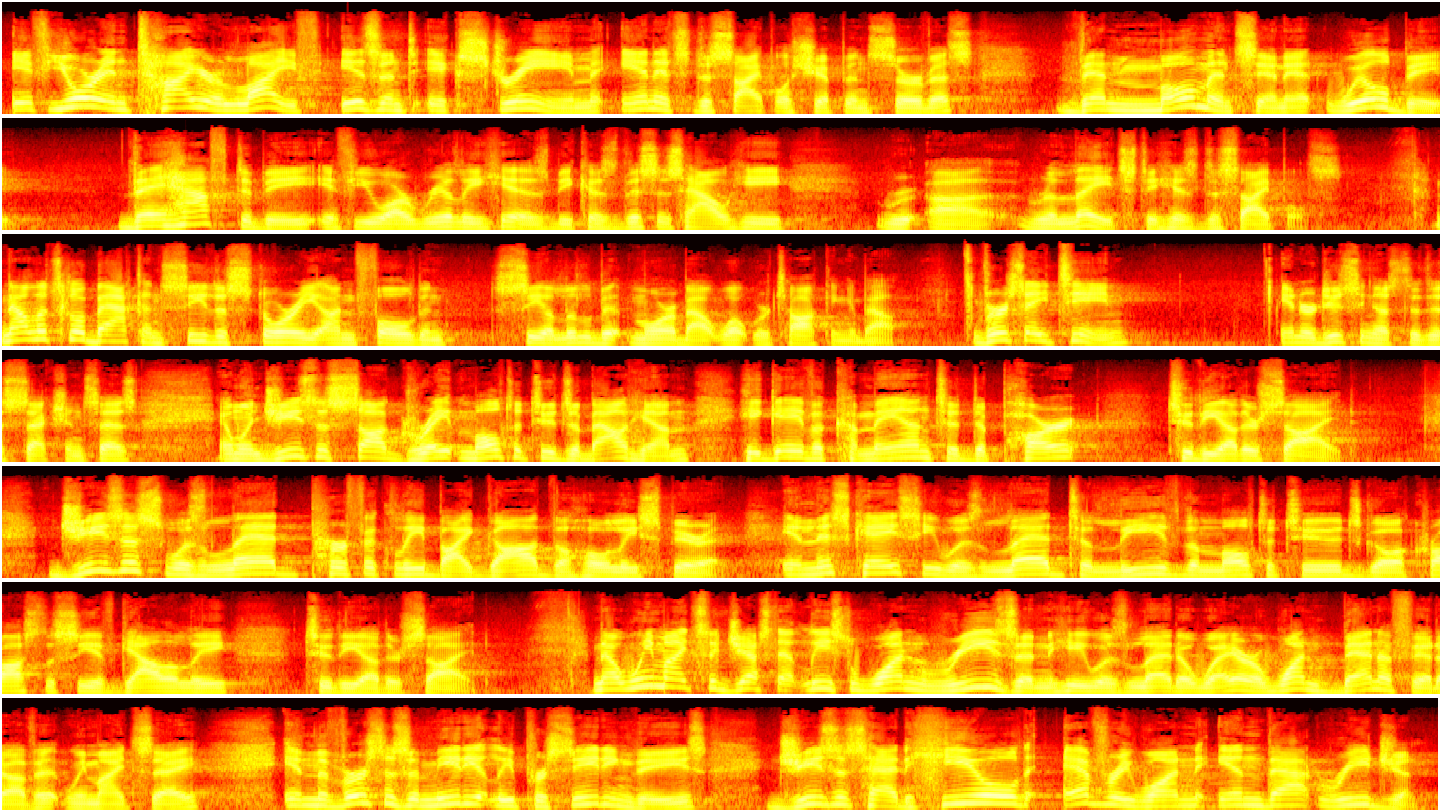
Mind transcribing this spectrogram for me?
If your entire life isn't extreme in its discipleship and service, then moments in it will be. They have to be if you are really His, because this is how He uh, relates to His disciples. Now let's go back and see the story unfold and see a little bit more about what we're talking about. Verse 18 introducing us to this section says, And when Jesus saw great multitudes about him, he gave a command to depart to the other side. Jesus was led perfectly by God the Holy Spirit. In this case, he was led to leave the multitudes, go across the Sea of Galilee to the other side. Now, we might suggest at least one reason he was led away, or one benefit of it, we might say. In the verses immediately preceding these, Jesus had healed everyone in that region.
